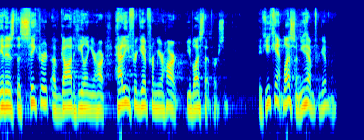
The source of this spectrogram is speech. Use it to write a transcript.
it is the secret of God healing your heart. How do you forgive from your heart? You bless that person. If you can't bless them, you haven't forgiven them.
